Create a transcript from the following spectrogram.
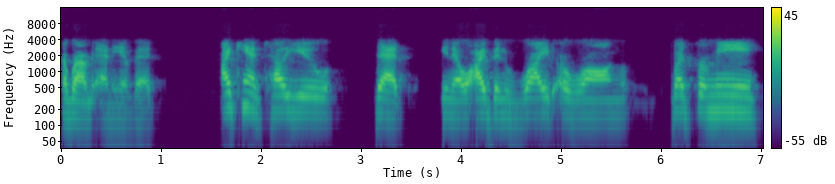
around any of it. I can't tell you that, you know, I've been right or wrong, but for me,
